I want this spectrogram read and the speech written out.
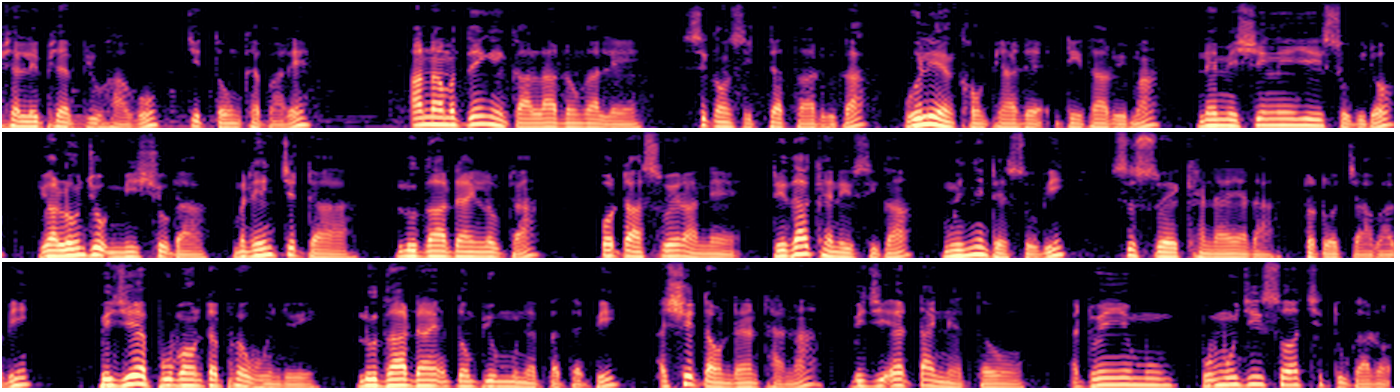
ဖျက်လက်ဖျက်ပြူဟာကိုကြစ်တုံးခဲ့ပါတယ်။အာနာမသိငင်ကာလတုန်းကလည်းစစ်ကောင်စီတပ်သားတွေကဝီလီယံခေါင်ဖျားတဲ့ဒေသတွေမှာနေမရှင်းလင်းရေးဆိုပြီးတော့ရွာလုံးကျမီးရှို့တာမတင်းကျစ်တာလူသားတိုင်းလောက်တာပေါ်တာဆွဲတာနဲ့ဒေသခံတွေစီကငွေညှစ်တယ်ဆိုပြီးဆွဆွဲခံရတာတော်တော်ကြာပါပြီ။ BGF ပူပေါင်းတပ်ဖွဲ့ဝင်တွေလူသားတိုင်းအုံပြုမှုနဲ့ပတ်သက်ပြီး အရှိတောင်တန်းဌာန BGF တိုက်နယ်3အတွင်းရင်မူဘုံမူကြီးစောချစ်သူကတော့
